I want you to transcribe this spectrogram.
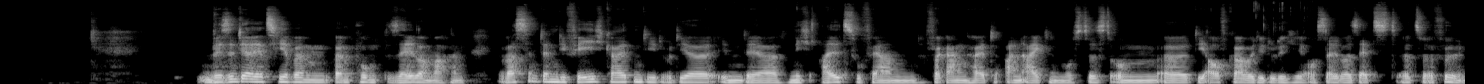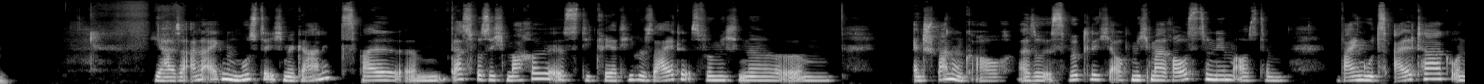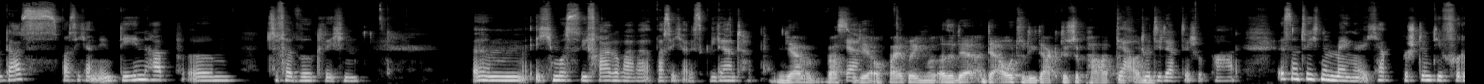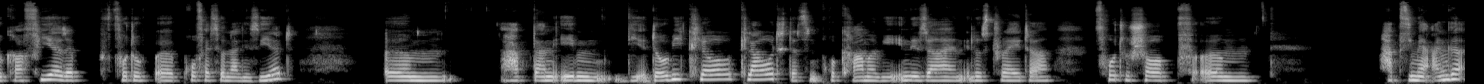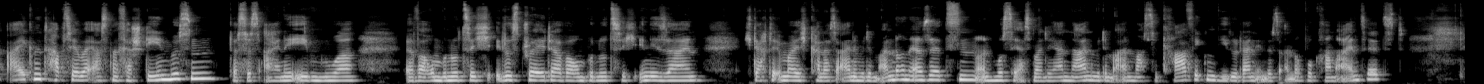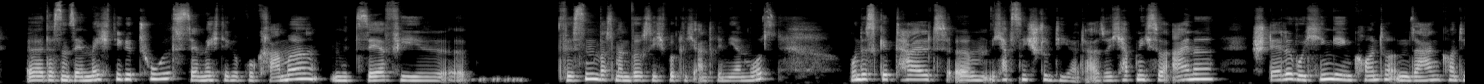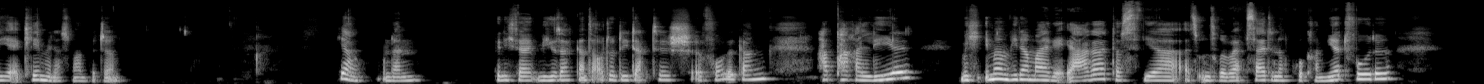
Wir sind ja jetzt hier beim, beim Punkt selber machen. Was sind denn die Fähigkeiten, die du dir in der nicht allzu fernen Vergangenheit aneignen musstest, um äh, die Aufgabe, die du dir hier auch selber setzt, äh, zu erfüllen? Ja, also aneignen musste ich mir gar nichts, weil ähm, das, was ich mache, ist die kreative Seite, ist für mich eine ähm, Entspannung auch. Also ist wirklich auch mich mal rauszunehmen aus dem Weingutsalltag und das, was ich an Ideen habe, ähm, zu verwirklichen. Ähm, ich muss, die Frage war, was ich alles gelernt habe. Ja, was ja. du dir auch beibringen musst. Also der, der autodidaktische Part. Der davon. autodidaktische Part. Ist natürlich eine Menge. Ich habe bestimmt die Fotografie sehr foto, äh, professionalisiert. Ähm, habe dann eben die Adobe Cloud, das sind Programme wie InDesign, Illustrator, Photoshop, ähm, habe sie mir angeeignet, habe sie aber erstmal verstehen müssen. Das ist eine eben nur, äh, warum benutze ich Illustrator, warum benutze ich InDesign. Ich dachte immer, ich kann das eine mit dem anderen ersetzen und musste erstmal lernen, nein, mit dem einen machst du Grafiken, die du dann in das andere Programm einsetzt. Äh, das sind sehr mächtige Tools, sehr mächtige Programme mit sehr viel äh, Wissen, was man wirklich, wirklich antrainieren muss. Und es gibt halt, ähm, ich habe es nicht studiert. Also ich habe nicht so eine Stelle, wo ich hingehen konnte und sagen konnte, ja, erklär mir das mal bitte. Ja, und dann bin ich da, wie gesagt, ganz autodidaktisch äh, vorgegangen, habe parallel mich immer wieder mal geärgert, dass wir, als unsere Webseite noch programmiert wurde,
